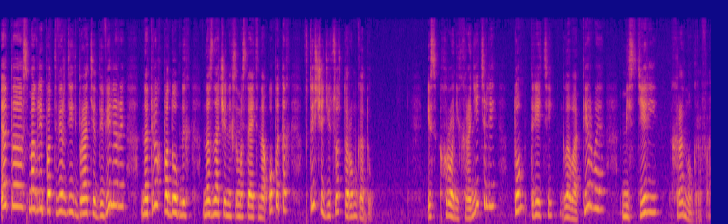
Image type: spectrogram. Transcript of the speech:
Это смогли подтвердить братья Девиллеры на трех подобных назначенных самостоятельно опытах в 1902 году. Из «Хроник хранителей», том 3, глава 1, «Мистерии хронографа».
